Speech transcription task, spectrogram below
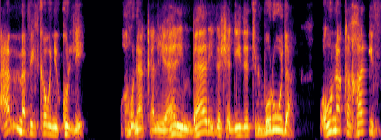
عم في الكون كله. وهناك ليال باردة شديدة البرودة وهناك خريف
